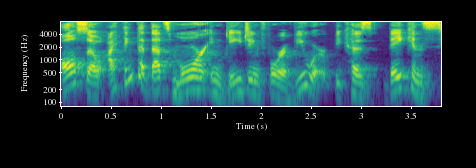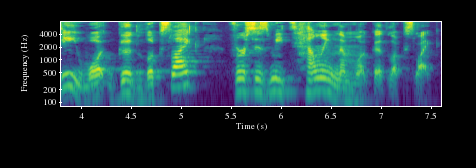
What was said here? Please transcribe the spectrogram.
also, I think that that's more engaging for a viewer because they can see what good looks like versus me telling them what good looks like.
